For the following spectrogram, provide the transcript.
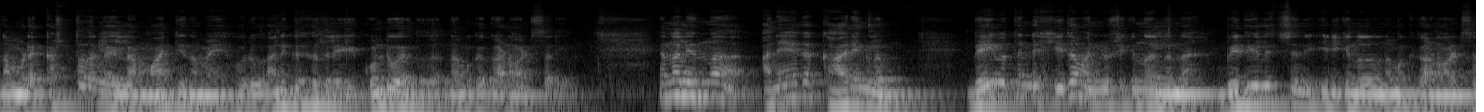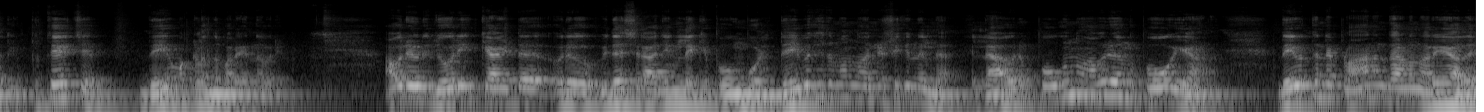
നമ്മുടെ കഷ്ടതകളെല്ലാം മാറ്റി നമ്മെ ഒരു അനുഗ്രഹത്തിലേക്ക് കൊണ്ടുവരുന്നത് നമുക്ക് കാണുവാൻ സാധിക്കും. എന്നാൽ ഇന്ന് അനേക കാര്യങ്ങളും ദൈവത്തിന്റെ ഹിതം അന്വേഷിക്കുന്നതിൽ നിന്ന് വ്യതിചലിച്ച് ഇരിക്കുന്നത് നമുക്ക് കാണുവാൻ സാധിക്കും. പ്രത്യേകിച്ച് ദൈവമക്കളെന്ന് പറയുന്നവർ അവരൊരു ജോലിക്കായിട്ട് ഒരു വിദേശ രാജ്യങ്ങളിലേക്ക് പോകുമ്പോൾ ദൈവഹിതമൊന്നും അന്വേഷിക്കുന്നില്ല. എല്ലാവരും പോകുന്നു അവരും അങ്ങ് പോവുകയാണ്. ദൈവത്തിന്റെ പ്ലാൻ എന്താണെന്ന് അറിയാതെ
